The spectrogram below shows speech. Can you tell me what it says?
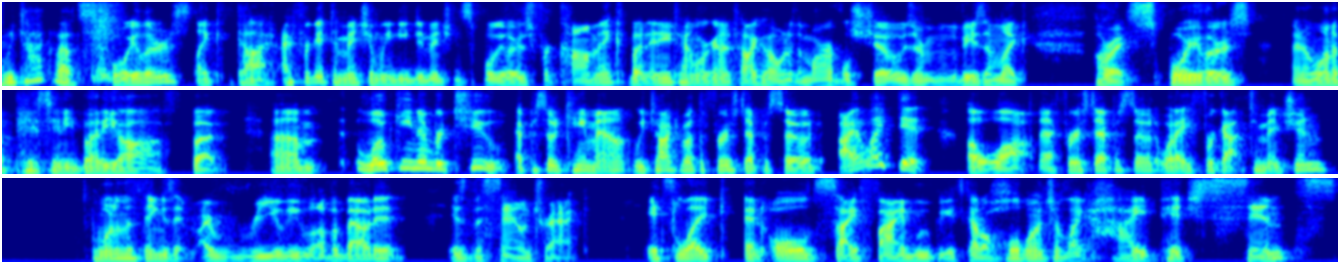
We talk about spoilers. Like, gosh, I forget to mention we need to mention spoilers for comic. But anytime we're going to talk about one of the Marvel shows or movies, I'm like, all right, spoilers. I don't want to piss anybody off. But um, Loki number two episode came out. We talked about the first episode. I liked it a lot. That first episode. What I forgot to mention, one of the things that I really love about it is the soundtrack it's like an old sci-fi movie. It's got a whole bunch of like high-pitched synths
